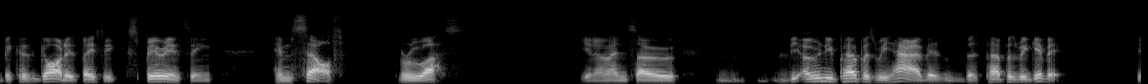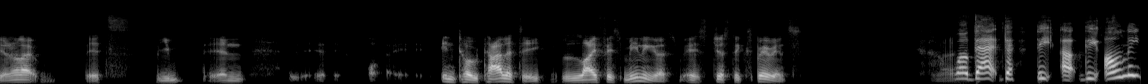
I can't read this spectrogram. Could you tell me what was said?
because God is basically experiencing Himself through us. You know, and so the only purpose we have is the purpose we give it. You know, like it's you in eh, eh, in totality, life is meaningless. It's just experience. Well, that the the, uh, the only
